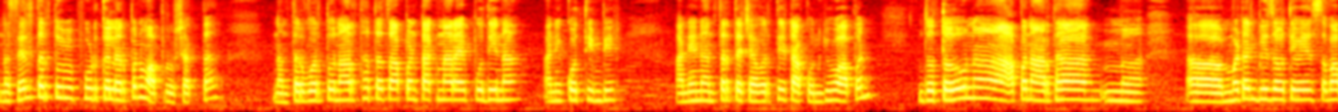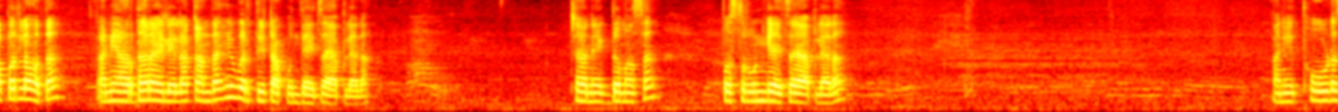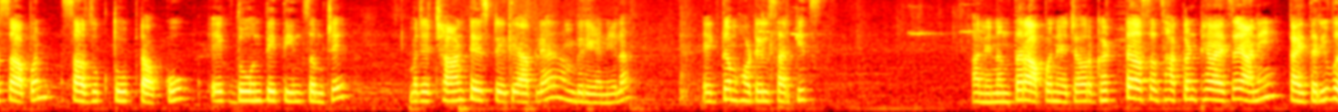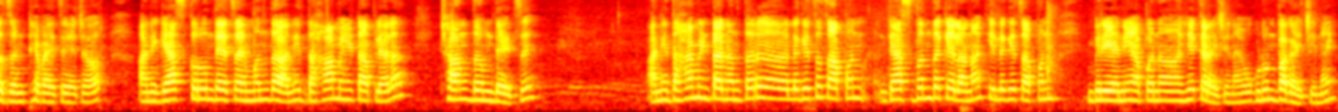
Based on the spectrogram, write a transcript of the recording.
नसेल तर तुम्ही फूड कलर पण वापरू शकता. नंतर वरतून अर्थातच आपण टाकणार आहे पुदिना आणि कोथिंबीर. आणि नंतर त्याच्यावरती टाकून घेऊ आपण. जो तळून आपण अर्धा मटण भिजवते वेळेस वापरला होता. आणि अर्धा राहिलेला कांदा हे वरती टाकून द्यायचा आहे आपल्याला. छान एकदम असा पसरून घ्यायचा आहे आपल्याला. आणि थोडंसं आपण साजूक तूप टाकू. एक दोन ते तीन चमचे. म्हणजे छान टेस्ट येते आपल्या बिर्याणीला. एकदम हॉटेलसारखीच आणि नंतर आपण याच्यावर घट्ट असं झाकण ठेवायचं आहे आणि काहीतरी वजन ठेवायचं आहे याच्यावर. आणि गॅस करून द्यायचा आहे मंद आणि दहा मिनिट आपल्याला छान दम द्यायचं आहे आणि दहा मिनटानंतर लगेचच आपण गॅस बंद केला ना की लगेच आपण बिर्याणी आपण हे करायची नाही उघडून बघायची नाही.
